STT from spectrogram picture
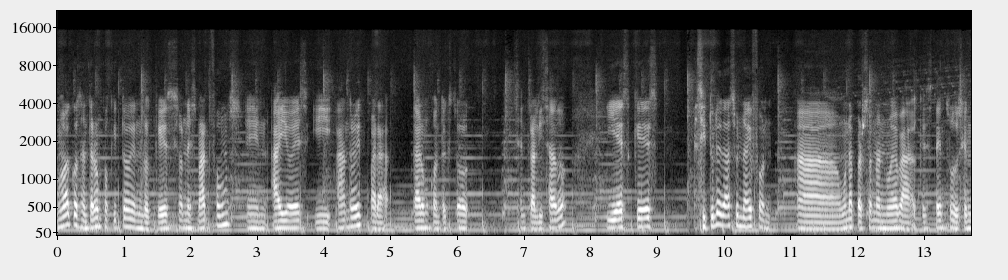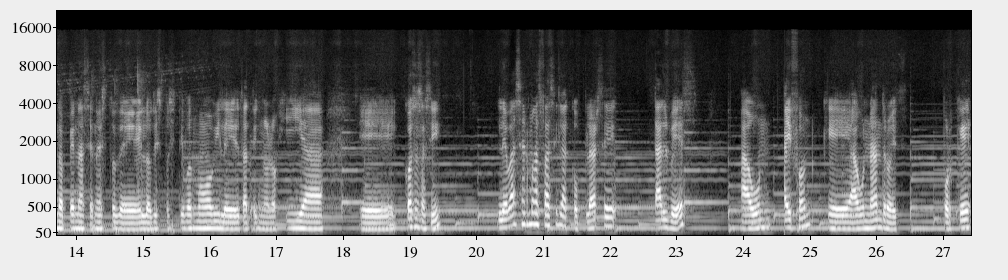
Me voy a concentrar un poquito en lo que son smartphones, en iOS y Android para dar un contexto centralizado. Y es que es, si tú le das un iPhone a una persona nueva que se está introduciendo apenas en esto de los dispositivos móviles, la tecnología, eh, cosas así, le va a ser más fácil acoplarse tal vez a un iPhone que a un Android. ¿Por qué?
